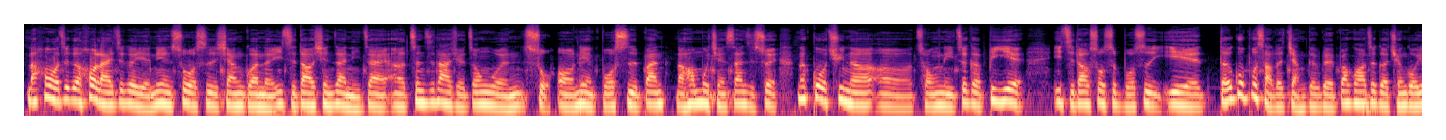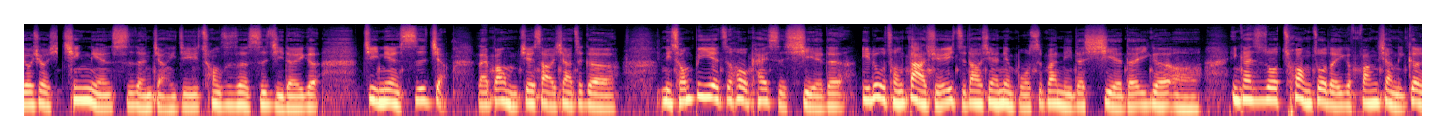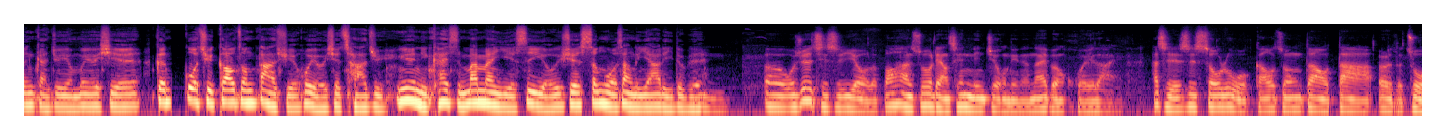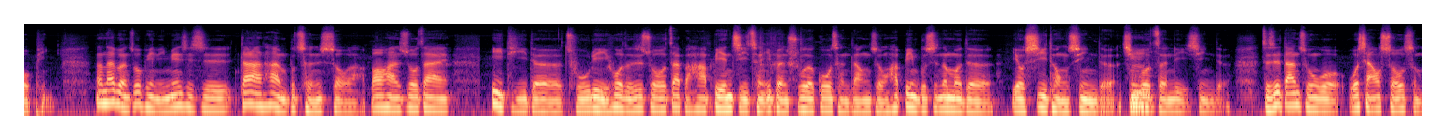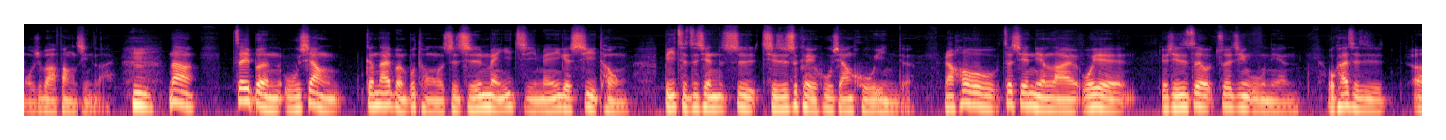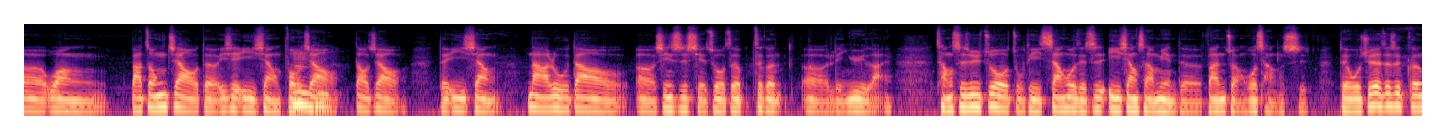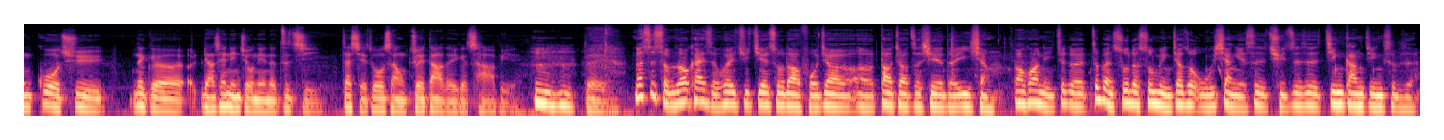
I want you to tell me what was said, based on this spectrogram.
然后这个后来这个也念硕士相关的，一直到现在你在呃政治大学中文所哦念博士班，然后目前三十岁。那过去呢呃从你这个毕业一直到硕士博士也得过不少的奖，对不对？包括这个全国优秀青年诗人奖以及创世者诗集的一个纪念诗奖。来帮我们介绍一下这个你从毕业之后开始写的，一路从大学一直到现在念博士班，你的写的一个呃应该是说创作的一个方向，你个人感觉有没有一些跟过去？高中、大学会有一些差距，因为你开始慢慢也是有一些生活上的压力，对不对？嗯，呃，我觉得其实有了，包含说两千零九年的那一本《回来》，它其实是收录我高中到大二的作品。那那本作品里面，其实当然它很不成熟啦，包含说在议题的处理，或者是说在把它编辑成一本书的过程当中，它并不是那么的有系统性的、经过整理性的，只是单纯我我想要收什么，我就把它放进来。嗯，那这本无相。跟那一本不同的是，其实每一集每一个系统彼此之间是其实是可以互相呼应的。然后这些年来，我也尤其是这最近五年，我开始呃往把宗教的一些意向，佛教、道教的意向。纳入到呃新诗写作这这个呃领域来，尝试去做主题上或者是意象上面的翻转或尝试。对我觉得这是跟过去那个两千零九年的自己在写作上最大的一个差别。嗯嗯，对。那是什么时候开始会去接触到佛教呃道教这些的意象？包括你这个这本书的书名叫做《无相》，也是取自是《金刚经》，是不是？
